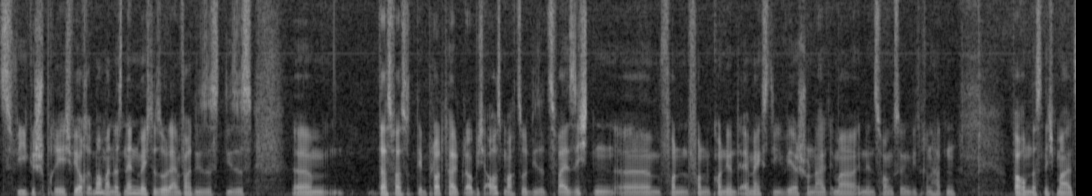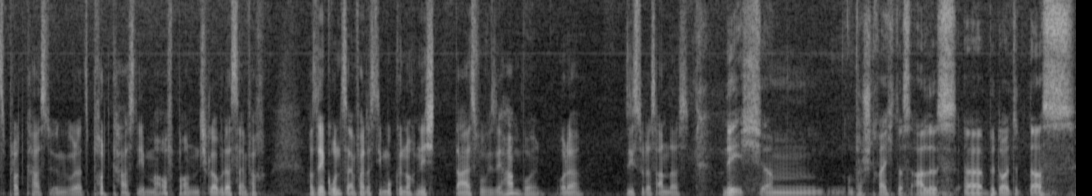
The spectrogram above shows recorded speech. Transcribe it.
Zwiegespräch, wie auch immer man das nennen möchte, so einfach dieses, dieses, ähm, das, was den Plot halt, glaube ich, ausmacht, so diese zwei Sichten ähm, von, von Conny und Amex, die wir schon halt immer in den Songs irgendwie drin hatten, warum das nicht mal als Podcast irgendwie oder als Podcast eben mal aufbauen. Und ich glaube, das ist einfach, also der Grund ist einfach, dass die Mucke noch nicht da ist, wo wir sie haben wollen. Oder siehst du das anders? Nee, ich ähm, unterstreiche das alles. Äh, bedeutet das,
